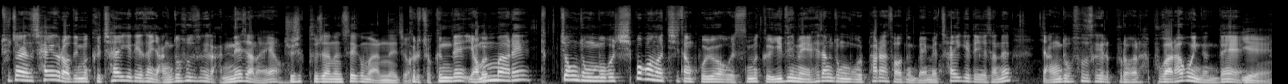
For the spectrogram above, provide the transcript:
투자해서 차익을 얻으면 그 차익에 대해서 양도소득세를 안 내잖아요. 주식 투자는 세금을 안 내죠. 그렇죠. 근데 연말에 특정 종목을 10억 원어치 이상 보유하고 있으면 그 이듬해 해당 종목을 팔아서 얻은 매매 차익에 대해서는 양도소득세를 부과를, 하고 있는데 예.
